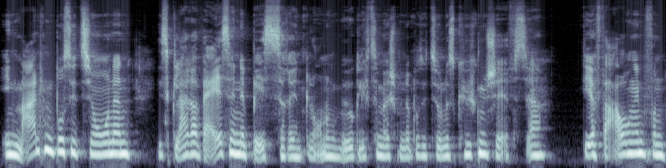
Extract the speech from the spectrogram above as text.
In manchen Positionen ist klarerweise eine bessere Entlohnung möglich, zum Beispiel in der Position des Küchenchefs. Die Erfahrungen von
